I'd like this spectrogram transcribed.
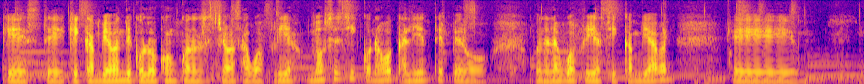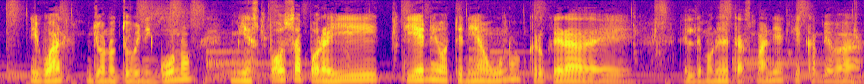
que, este, que cambiaban de color con cuando les echabas agua fría. No sé si con agua caliente, pero con el agua fría sí cambiaban. Eh, igual, yo no tuve ninguno. Mi esposa por ahí tiene o tenía uno, creo que era el demonio de Tasmania, que cambiaba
